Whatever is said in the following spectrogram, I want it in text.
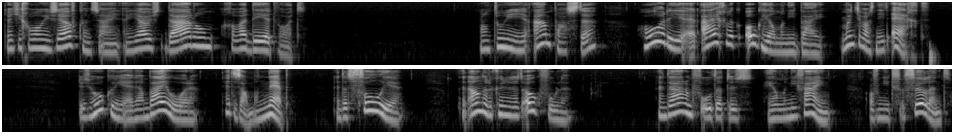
Dat je gewoon jezelf kunt zijn en juist daarom gewaardeerd wordt. Want toen je je aanpaste, hoorde je er eigenlijk ook helemaal niet bij, want je was niet echt. Dus hoe kun je er dan bij horen? Het is allemaal nep. En dat voel je. En anderen kunnen dat ook voelen. En daarom voelt dat dus helemaal niet fijn of niet vervullend.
